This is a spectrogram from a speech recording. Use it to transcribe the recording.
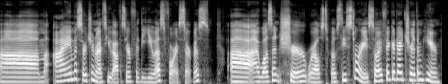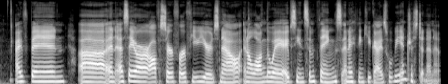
um, I'm a search and rescue officer for the U.S. Forest Service. Uh, I wasn't sure where else to post these stories, so I figured I'd share them here. I've been uh, an SAR officer for a few years now, and along the way, I've seen some things, and I think you guys will be interested in it.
